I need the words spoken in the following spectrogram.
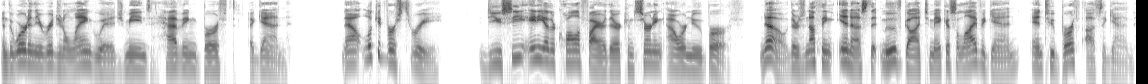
And the word in the original language means having birthed again. Now, look at verse 3. Do you see any other qualifier there concerning our new birth? No, there's nothing in us that moved God to make us alive again and to birth us again.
